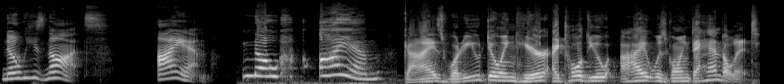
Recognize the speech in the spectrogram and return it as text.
No, he's not. I am. No, I am. Guys, what are you doing here? I told you I was going to handle it.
